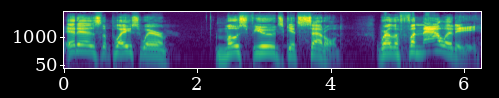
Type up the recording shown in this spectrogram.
It is the place where most feuds get settled, where the finality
